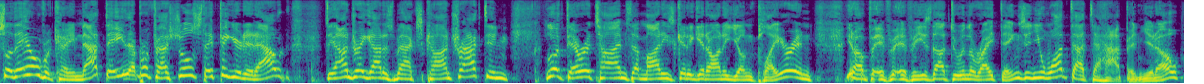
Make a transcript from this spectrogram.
so they overcame that. They they're professionals. They figured it out. DeAndre got his max contract, and look, there are times that Monty's going to get on a young player, and you know if, if, if he's not doing the right things, and you want that to happen. You know,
